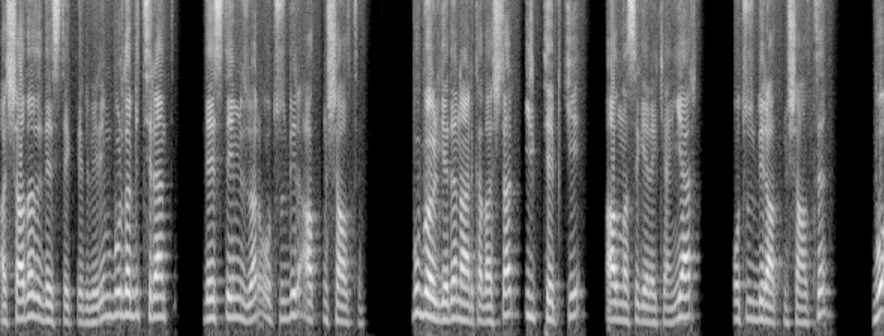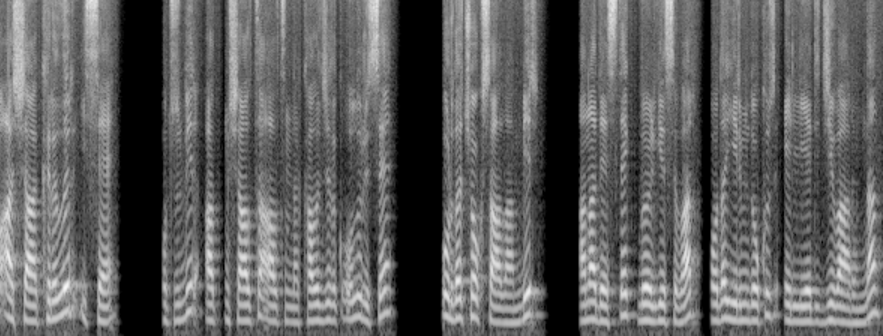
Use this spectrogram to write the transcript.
aşağıda da destekleri vereyim. Burada bir trend desteğimiz var 31.66. Bu bölgeden arkadaşlar ilk tepki alması gereken yer 31.66. Bu aşağı kırılır ise 31.66 altında kalıcılık olur ise burada çok sağlam bir ana destek bölgesi var. O da 29.57 civarından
